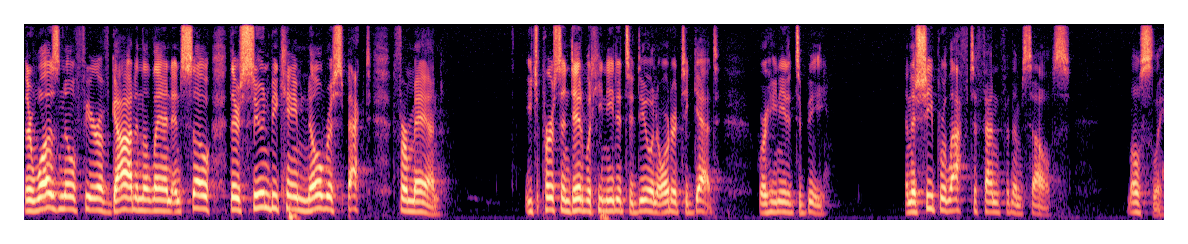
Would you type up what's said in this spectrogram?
There was no fear of God in the land, and so there soon became no respect for man. Each person did what he needed to do in order to get where he needed to be. And the sheep were left to fend for themselves, mostly.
